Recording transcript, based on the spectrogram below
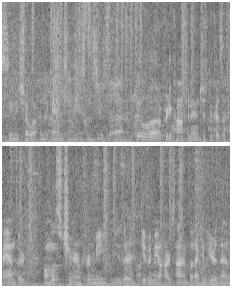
seen it show up in the game. So I'm just gonna stick with that. I feel uh, pretty confident just because the fans are almost cheering for me. They're giving me a hard time, but I can hear them,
